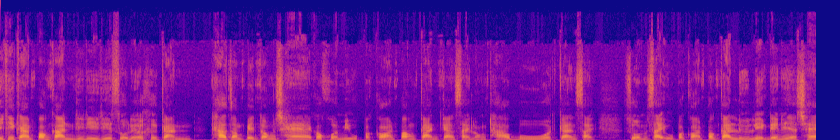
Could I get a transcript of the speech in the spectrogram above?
วิธีการป้องกันที่ดีที่สุดเลยก็คือการถ้าจำเป็นต้องแช่ก็ควรมีอุปกรณ์ป้องกันการใส่รองเท้าบูทการใส่สวมใส่อุปกรณ์ป้องกันหรือหลีกเลี่ยงที่จะแช่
